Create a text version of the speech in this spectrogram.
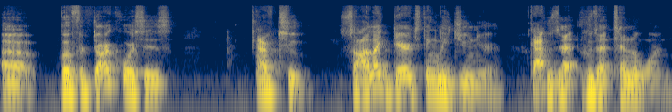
Uh, but for dark horses, I have two. So I like Derek Stingley Jr. Okay. Who's at who's at ten to one,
